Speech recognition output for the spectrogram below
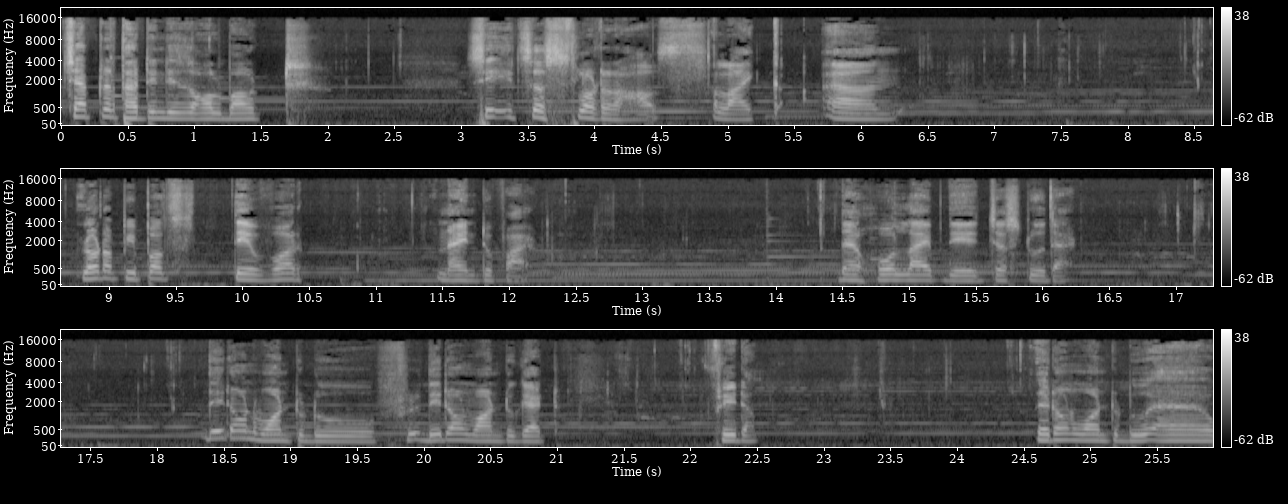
Chapter 13 is all about see it's a slaughterhouse like a um, lot of people they work 9 to 5 their whole life they just do that. They don't want to do they don't want to get freedom. They don't want to do uh,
